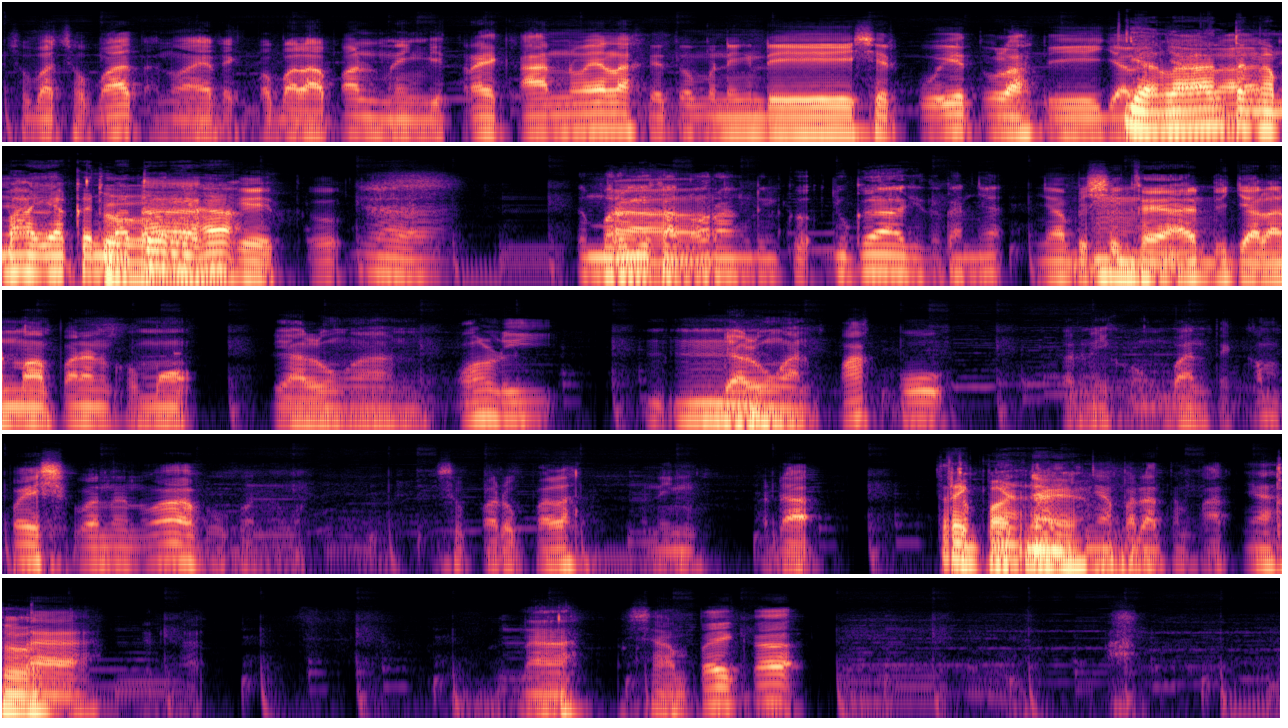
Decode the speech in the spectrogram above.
sobat-sobat anu aya rek balapan mending di trekan we lah gitu mending di sirkuit ulah di jalan Jalan tengah bahayakeun Tuh. batur ya. gitu ya merugikan Nah. orang juga, gitu kan ya nya bisa Hmm. kayak di jalan mapanan komo di alungan oli Mm-mm. di alungan paku kenikung bante kempes kanan wah pokoknya mah. separupa lah mending ada. Tempatnya. ya. Pada tempatnya Betul. nah, nah sampai ke ah,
